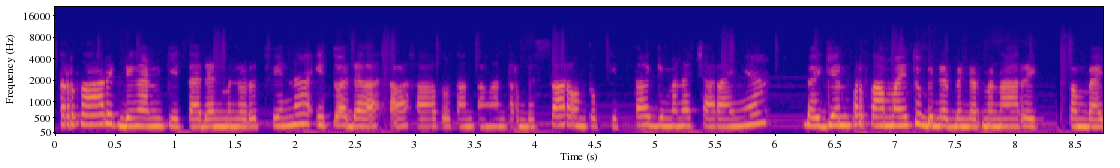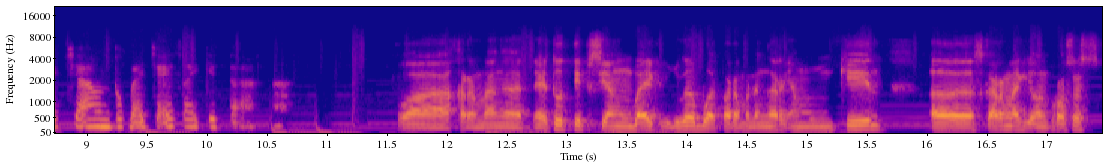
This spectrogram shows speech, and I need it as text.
tertarik dengan kita dan menurut Vina itu adalah salah satu tantangan terbesar untuk kita gimana caranya bagian pertama itu benar-benar menarik pembaca untuk baca esai kita. Wah, keren banget. Nah, itu tips yang baik juga buat para pendengar yang mungkin uh, sekarang lagi on proses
